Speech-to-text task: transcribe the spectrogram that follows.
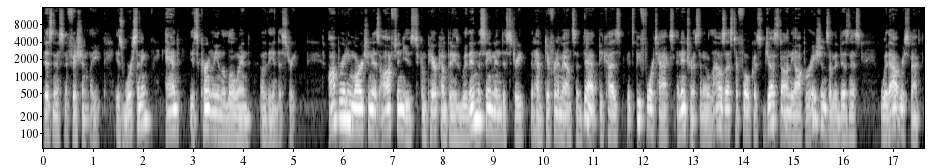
business efficiently is worsening and is currently in the low end of the industry. Operating margin is often used to compare companies within the same industry that have different amounts of debt because it's before tax and interest, and it allows us to focus just on the operations of a business without respect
